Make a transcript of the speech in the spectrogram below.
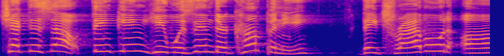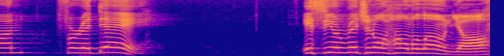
Check this out. Thinking he was in their company, they traveled on for a day. It's the original Home Alone, y'all.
